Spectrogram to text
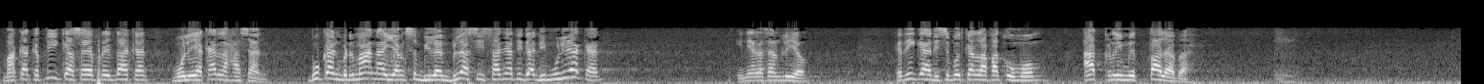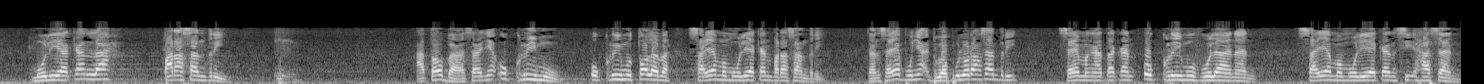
maka ketika saya perintahkan muliakanlah Hasan bukan bermakna yang 19 sisanya tidak dimuliakan ini alasan beliau ketika disebutkan lafaz umum akrimit talabah muliakanlah para santri atau bahasanya ukrimu ukrimu talabah saya memuliakan para santri dan saya punya 20 orang santri saya mengatakan ukrimu fulanan. Saya memuliakan si Hasan.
